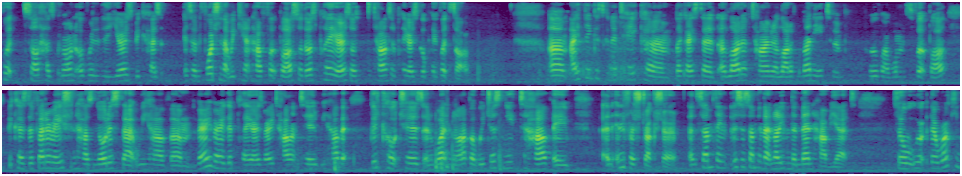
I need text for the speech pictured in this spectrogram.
futsal has grown over the years because it's unfortunate that we can't have football. So those players, those talented players, go play futsal. Um, I think it's going to take, um, like I said, a lot of time and a lot of money to improve our women's football because the federation has noticed that we have um, very, very good players, very talented. We have good coaches and whatnot, but we just need to have a an infrastructure and something. This is something that not even the men have yet. So they're working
